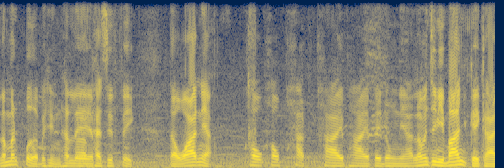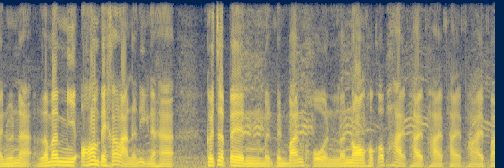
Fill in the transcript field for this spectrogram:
แล้วมันเปิดไปถึงทะเลแปซิฟิกแต่ว่าเนี่ย เขาเขาผัดพายพายไปตรงเนี้ยแล้วมันจะมีบ้านอยู่ไกลๆนู่นน่ะแล้วมันมีอ้อมไปข้างหลังนั้นอีกนะฮะก็จะเป็นเหมือนเป็นบ้านคนแล้วน้องเขาก็พายพายพายพายพายไป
